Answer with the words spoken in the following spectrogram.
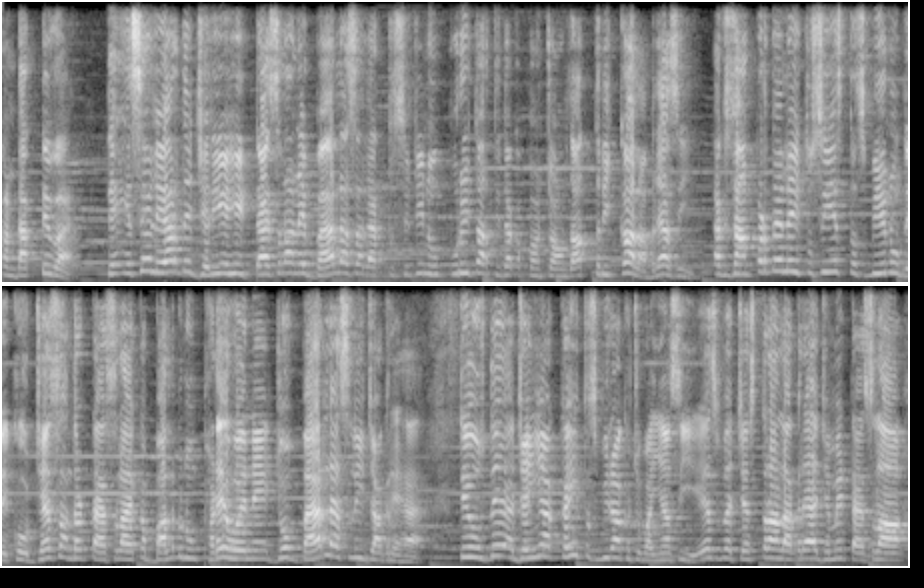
ਕੰਡਕਟਿਵ ਹੈ। ਤੇ ਇਸੇ ਲੇਅਰ ਦੇ ਜ਼ਰੀਏ ਹੀ ਟੈਸਲਾ ਨੇ ਵਾਇਰਲੈਸ ਇਲੈਕਟ੍ਰਿਸਿਟੀ ਨੂੰ ਪੂਰੀ ਧਰਤੀ ਤੱਕ ਪਹੁੰਚਾਉਣ ਦਾ ਤਰੀਕਾ ਲੱਭ ਲਿਆ ਸੀ। ਐਗਜ਼ਾਮਪਲ ਦੇ ਲਈ ਤੁਸੀਂ ਇਸ ਤਸਵੀਰ ਨੂੰ ਦੇਖੋ, ਜਿਸ ਅੰਦਰ ਟੈਸਲਾ ਇੱਕ ਬਲਬ ਨੂੰ ਫੜੇ ਹੋਏ ਨੇ, ਜੋ ਵਾਇਰਲੈਸਲੀ ਜਗ ਰਿਹਾ ਹੈ। ਤੇ ਉਸਦੇ ਅਜਈਆਂ ਕਈ ਤਸਵੀਰਾਂ ਖਿਚਵਾਈਆਂ ਸੀ। ਇਸ ਵਿੱਚ ਇਸ ਤਰ੍ਹਾਂ ਲੱਗ ਰਿਹਾ ਜਿਵੇਂ ਟੈਸਲਾ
